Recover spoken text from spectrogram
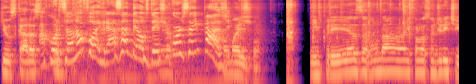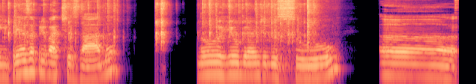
Que os caras. A Corsã não foi, graças a Deus. Deixa É. o Corsã em paz, Calma aí, gente. pô. Empresa, vamos dar a informação direitinho. Empresa privatizada no Rio Grande do Sul, ah,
